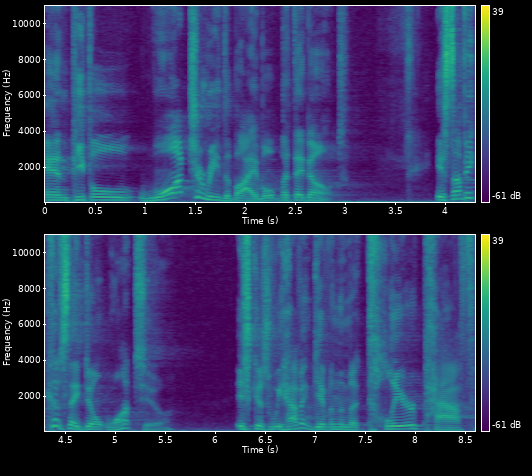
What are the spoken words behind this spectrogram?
And people want to read the Bible, but they don't. It's not because they don't want to, it's because we haven't given them a clear path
